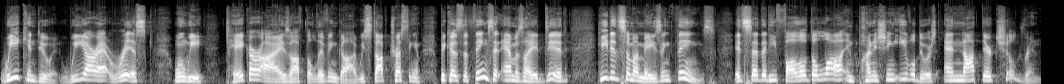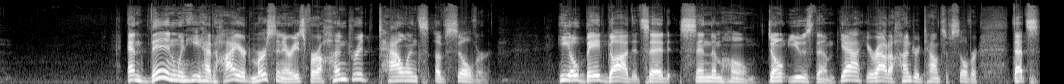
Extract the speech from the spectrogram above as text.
we can do it. We are at risk when we take our eyes off the living God. We stop trusting him. Because the things that Amaziah did, he did some amazing things. It said that he followed the law in punishing evildoers and not their children. And then, when he had hired mercenaries for a hundred talents of silver, he obeyed God that said, Send them home. Don't use them. Yeah, you're out a hundred talents of silver. That's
